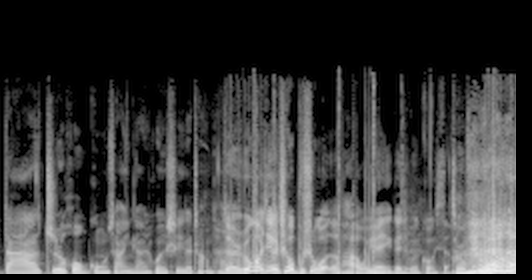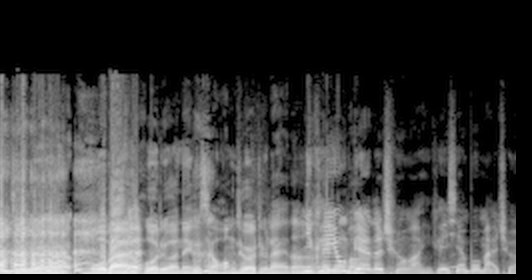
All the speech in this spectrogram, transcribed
大家之后共享应该会是一个常态。对，如果这个车不是我的话，我愿意跟你们共享。就就是摩拜或者那个小黄车之类的。你可以用别人的车嘛？你可以先不买车。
